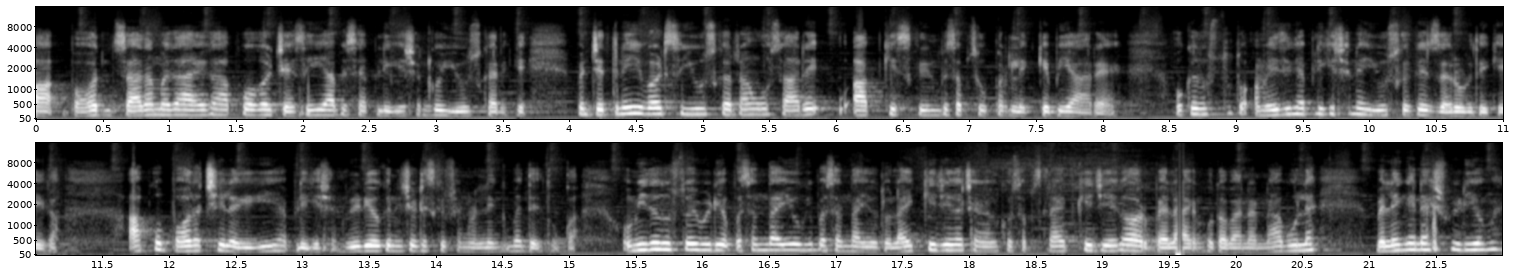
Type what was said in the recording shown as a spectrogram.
बहुत ज़्यादा मज़ा आएगा आपको अगर जैसे ही आप इस एप्लीकेशन को यूज़ करेंगे। मैं जितने ही वर्ड्स यूज़ कर रहा हूँ, वो सारे आपकी स्क्रीन पर सबसे ऊपर लिख के भी आ रहे हैं। ओके दोस्तों तो अमेजिंग एप्लीकेशन है यूज़ करके ज़रूर देखिएगा। आपको बहुत अच्छी लगेगी ये एप्लीकेशन वीडियो के नीचे डिस्क्रिप्शन में लिंक मैं दे दूँगा। उम्मीद है दोस्तों ये वीडियो पसंद आई होगी। पसंद आई हो तो लाइक कीजिएगा चैनल को सब्सक्राइब कीजिएगा और बेल आइकन को दबाना ना भूलें। मिलेंगे नेक्स्ट वीडियो में।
